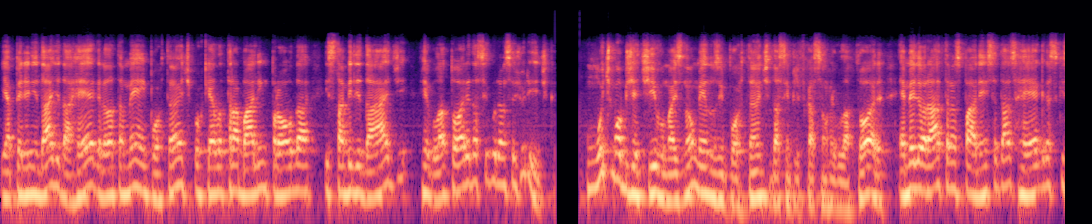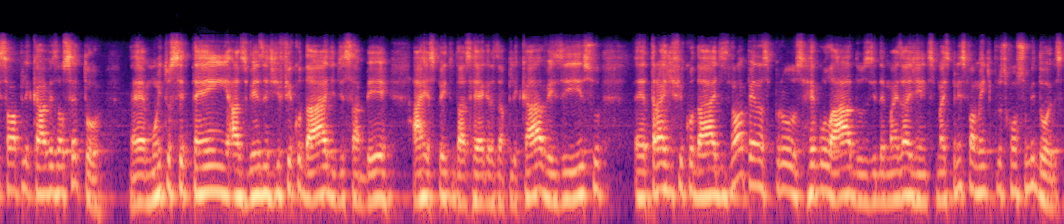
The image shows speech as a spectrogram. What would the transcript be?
E a perenidade da regra ela também é importante porque ela trabalha em prol da estabilidade regulatória e da segurança jurídica. Um último objetivo, mas não menos importante, da simplificação regulatória é melhorar a transparência das regras que são aplicáveis ao setor. É, muito se tem, às vezes, dificuldade de saber a respeito das regras aplicáveis, e isso é, traz dificuldades não apenas para os regulados e demais agentes, mas principalmente para os consumidores.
